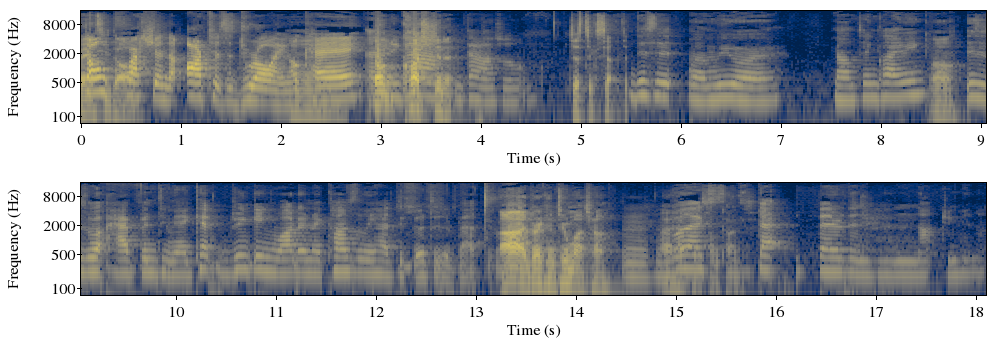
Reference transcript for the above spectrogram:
Fancy Don't dog. question the artist's drawing, okay? Don't 你跟他 question it. 你跟他说 Just accept it. This is when we were mountain climbing. Oh. This is what happened to me. I kept drinking water and I constantly had to go to the bathroom. Ah, drinking too much, huh? Mm-hmm. That Well, happens that's sometimes. that better than not drinking enough.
